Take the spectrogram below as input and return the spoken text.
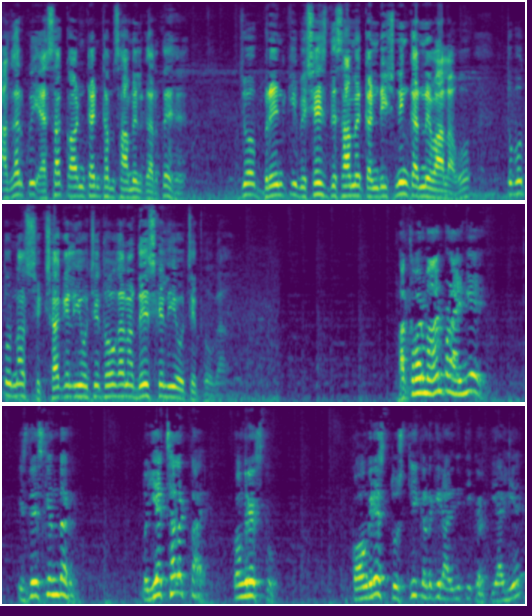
अगर कोई ऐसा कंटेंट हम शामिल करते हैं, जो ब्रेन की विशेष दिशा में कंडीशनिंग करने वाला हो तो वो तो ना शिक्षा के लिए उचित होगा, ना देश के लिए उचित होगा। अकबर महान पढ़ाएँगे इस देश के अंदर। तो ये अच्छा लगता है कांग्रेस को। कांग्रेस तुष्टीकरण की राजनीति करती आई है।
